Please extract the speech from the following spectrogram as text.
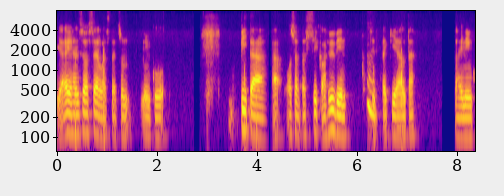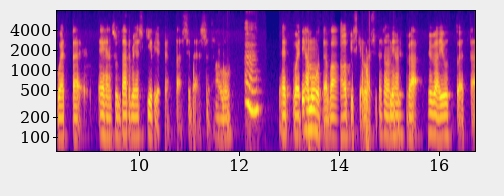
Ja eihän se ole sellaista, että sun niin kuin, pitää osata sika hyvin mm. sitä kieltä. Tai niin kuin, että eihän sun tarvitse edes kirjoittaa sitä, jos et halua. Mm. Et voit ihan muuten vaan opiskella sitä. Se on ihan hyvä, hyvä juttu, että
